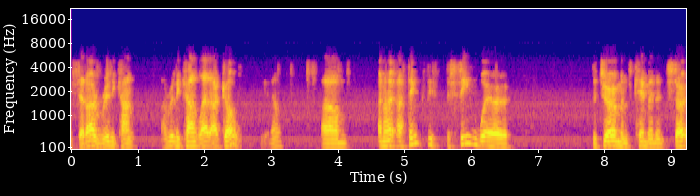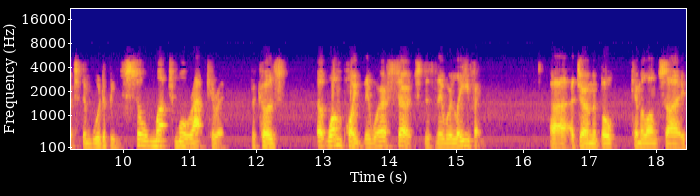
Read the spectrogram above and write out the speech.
He said, I really can't, I really can't let that go, you know. Um, and I, I think the, the scene where the Germans came in and searched them would have been so much more accurate because at one point they were searched as they were leaving. Uh, a German boat came alongside,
